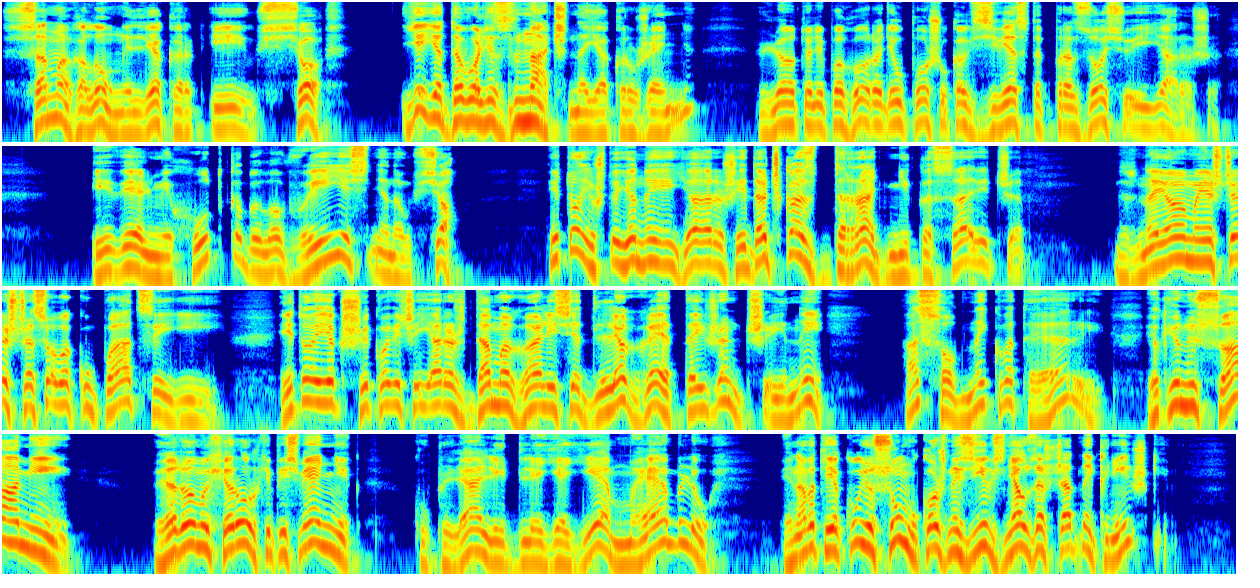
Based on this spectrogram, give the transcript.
Сама галоўны лекар і ўсё. Яе даволі значнае акружэнне. Лёталі по горадзе ў пошуках звестак пра зосю і яраша і вельмі хутка было выяснена ўсё. І тое што яны яраш і дачка здрадніка савіча знаёмы яшчэ з часов акупацыі і тое як шыковіч і яраш дамагаліся для гэтай жанчыны асобнай кватэры як яны самі. Вядомы хірург і пісьменнік куплялі для яе мэблю. І нават якую суму кожны з іх зняў зашчаднай кніжкі.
